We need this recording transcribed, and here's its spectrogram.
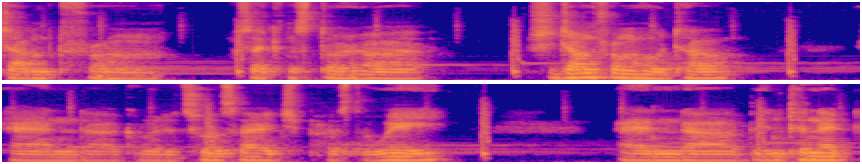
jumped from second story, or uh, she jumped from a hotel and uh, committed suicide. She passed away, and uh, the internet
